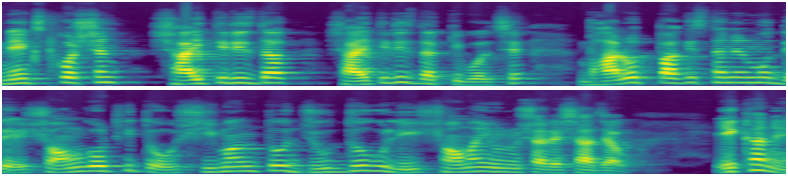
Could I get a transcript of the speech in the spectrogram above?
নেক্সট কোশ্চেন সাঁত্রিশ দাগ। সাঁত্রিশ দাগ কি বলছে? ভারত পাকিস্তানের মধ্যে সংগঠিত সীমান্ত যুদ্ধগুলি সময় অনুসারে সাজাও। এখানে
